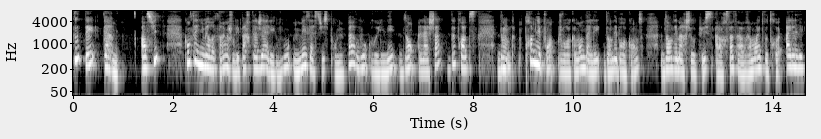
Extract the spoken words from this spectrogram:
tout est permis. Ensuite, conseil numéro 5, je voulais partager avec vous mes astuces pour ne pas vous ruiner dans l'achat de props. Donc, premier point, je vous recommande d'aller dans des brocantes, dans des marchés aux. Alors ça, ça va vraiment être votre allié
